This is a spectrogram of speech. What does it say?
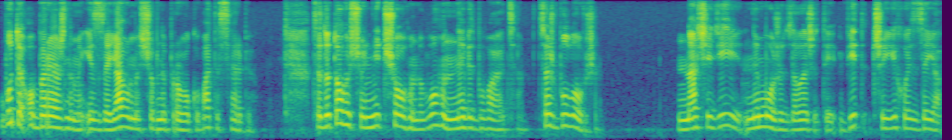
бути обережними із заявами, щоб не провокувати сербів. Це до того, що нічого нового не відбувається. Це ж було вже. Наші дії не можуть залежати від чиїхось заяв,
